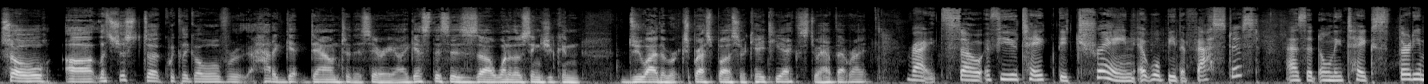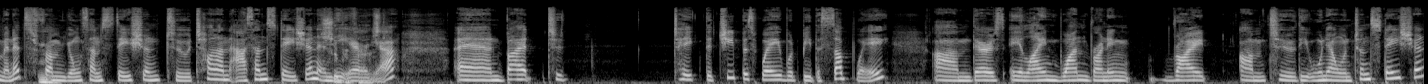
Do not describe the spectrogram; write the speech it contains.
So uh, let's just uh, quickly go over how to get down to this area. I guess this is uh, one of those things you can do either express bus or KTX. Do I have that right? Right. So if you take the train, it will be the fastest as it only takes 30 minutes from Yongsan Station to Cheonan Asan Station in Super the fast. area. And but to take the cheapest way would be the subway. Um, there's a line one running right um, to the Onyangoncheon station,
